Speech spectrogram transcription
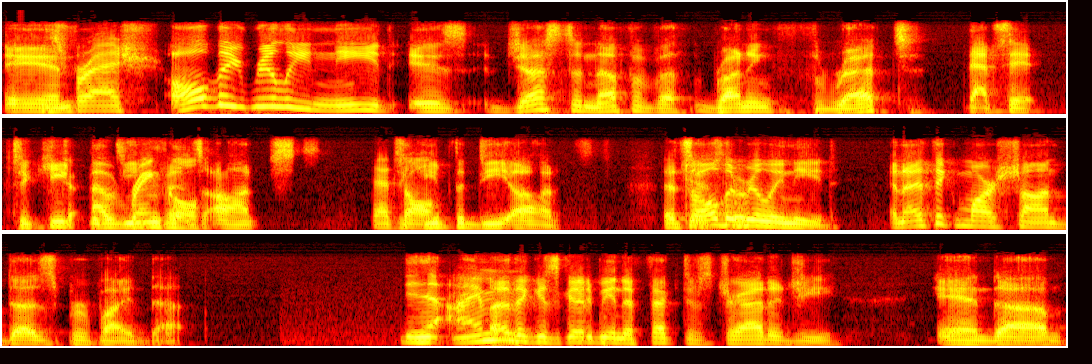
He's And fresh. all they really need is just enough of a running threat That's it. to keep the A defense wrinkle. honest. That's to all. keep the D honest. That's Just all they really need. And I think Marshawn does provide that. I'm, I think it's going to be an effective strategy. And um,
